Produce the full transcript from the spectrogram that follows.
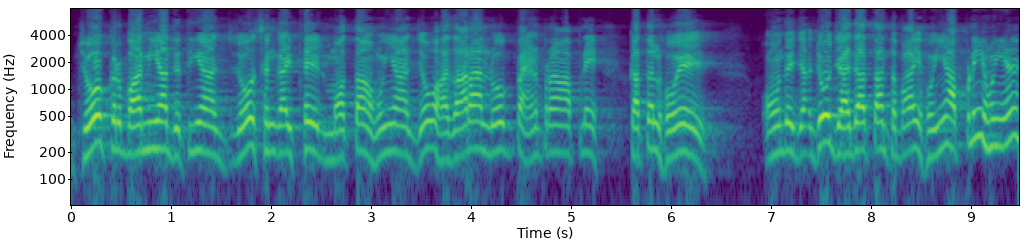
ਜੋ ਕੁਰਬਾਨੀਆਂ ਦਿੱਤੀਆਂ, ਜੋ ਸੰਗਾ ਇੱਥੇ ਮੌਤਾਂ ਹੋਈਆਂ, ਜੋ ਹਜ਼ਾਰਾਂ ਲੋਕ ਭੈਣ ਭਰਾ ਆਪਣੇ ਕਤਲ ਹੋਏ, ਆਉਂਦੇ ਜਾਂ- ਜੋ ਜਾਇਦਾਦਾਂ ਤਬਾਹੀ ਹੋਈਆਂ, ਆਪਣੀ ਹੋਈਆਂ,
